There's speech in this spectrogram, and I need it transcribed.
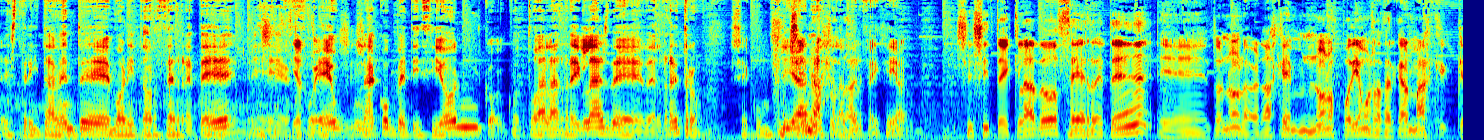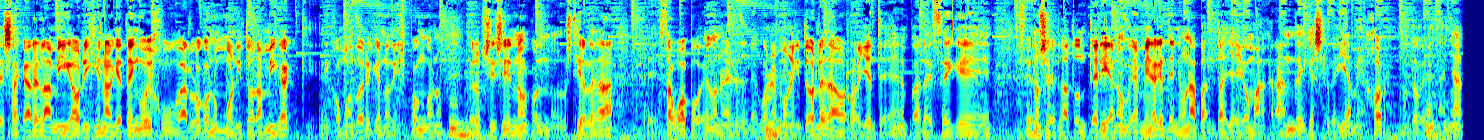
estrictamente monitor CRT. Eh, fue una competición con, todas las reglas del retro. Se cumplían a la perfección. Sí, sí, teclado, CRT, eh, no, la verdad es que no nos podíamos acercar más que, sacar el Amiga original que tengo y jugarlo con un monitor Amiga que, de Commodore que no dispongo, ¿no? Pero sí, sí, no, con, hostia, le da, eh, está guapo, ¿eh? Con el, con el monitor le da rollete, ¿eh? Parece que, no sé, la tontería, ¿no? Mira que tenía una pantalla yo más grande y que se veía mejor, no te voy a engañar.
